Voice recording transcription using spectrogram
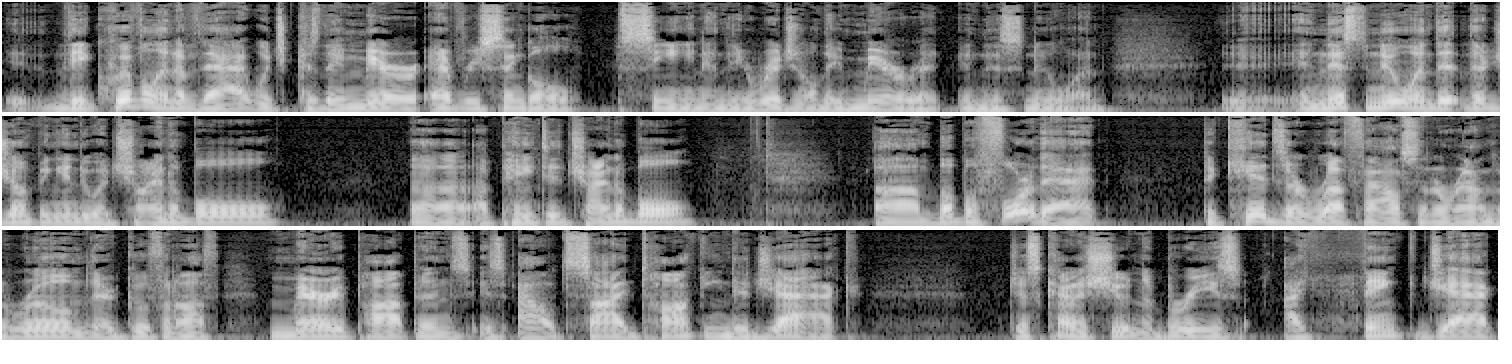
The equivalent of that, which because they mirror every single scene in the original, they mirror it in this new one. In this new one, they're jumping into a china bowl, uh, a painted china bowl. Um, but before that, the kids are roughhousing around the room. They're goofing off. Mary Poppins is outside talking to Jack, just kind of shooting the breeze. I think Jack.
